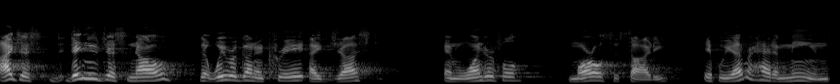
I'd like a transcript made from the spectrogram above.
I just, didn't you just know that we were going to create a just and wonderful moral society if we ever had a means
